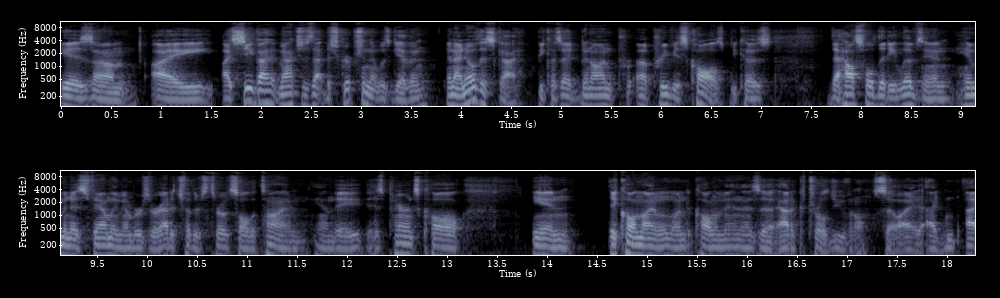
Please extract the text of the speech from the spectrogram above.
is um, I I see a guy that matches that description that was given, and I know this guy because I'd been on pr- uh, previous calls because the household that he lives in, him and his family members are at each other's throats all the time, and they his parents call in they call 911 to call him in as an out of control juvenile. So I, I I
